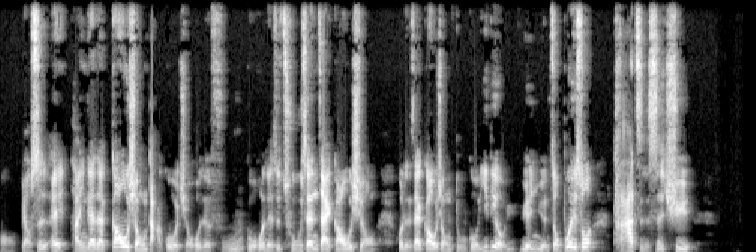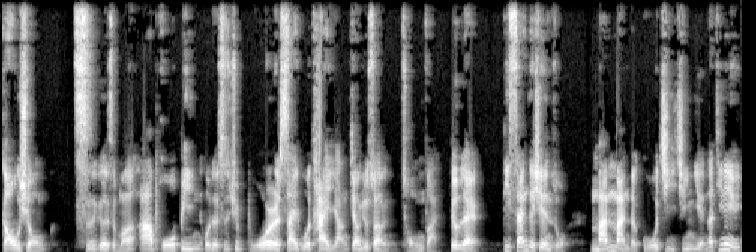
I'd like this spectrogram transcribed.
哦，表示哎，他应该在高雄打过球，或者服务过，或者是出生在高雄，或者在高雄读过，一定有渊源，总不会说他只是去高雄。吃个什么阿婆冰，或者是去博尔晒过太阳，这样就算重返，对不对？第三个线索，满满的国际经验。那今天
